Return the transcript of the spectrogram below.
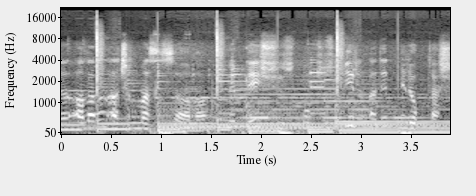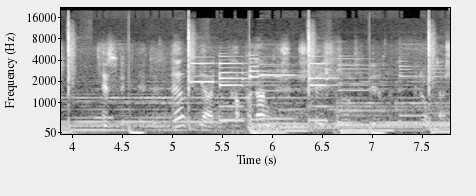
e, alanın açılması sağlandı ve 531 adet blok taş tespit edildi. Yani kapıdan düşmüş 531 adet blok taş.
